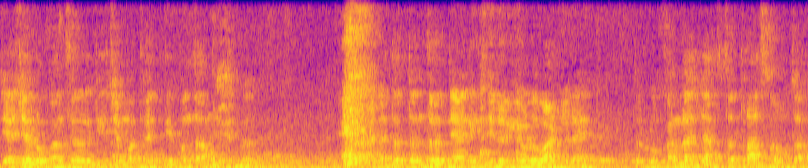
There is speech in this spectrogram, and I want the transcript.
ज्या ज्या लोकांचं जे जे मत आहे ते पण जाणून घेतलं. आणि आता तंत्रज्ञान इंजिनिअरिंग एवढं वाढलेलं आहे तर लोकांना जास्त त्रास न होता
